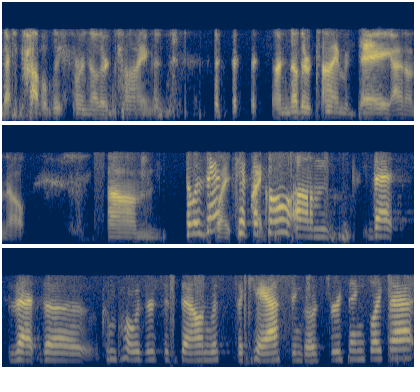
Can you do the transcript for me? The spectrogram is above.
that's probably for another time and another time of day. I don't know. Um, So is that like, typical? um, that that the composer sits down with the cast and goes through things like that?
